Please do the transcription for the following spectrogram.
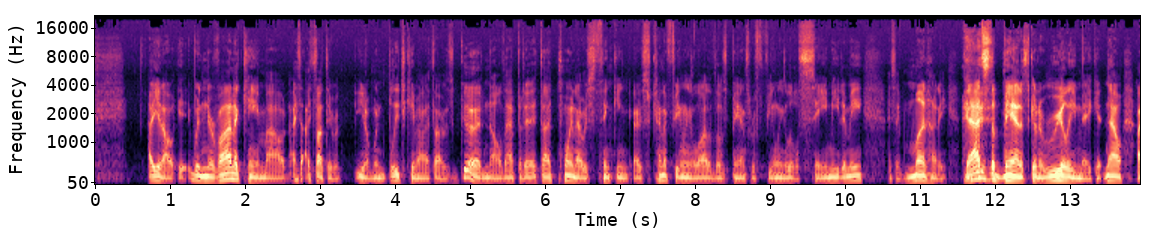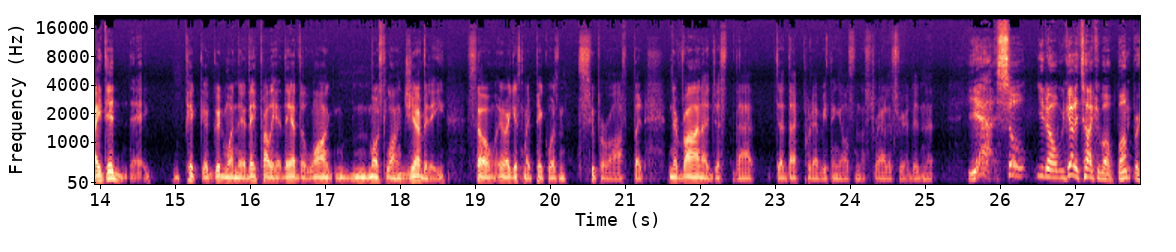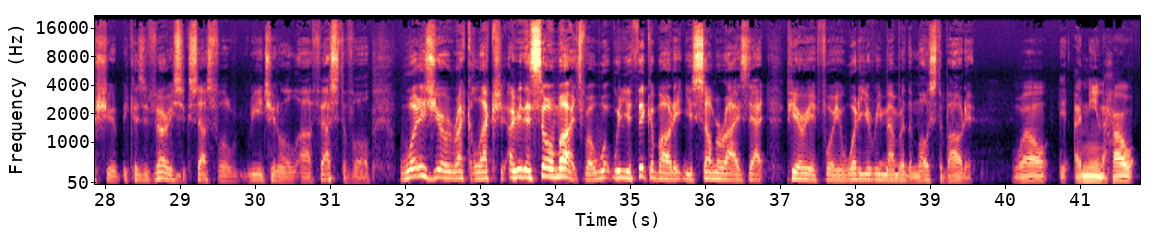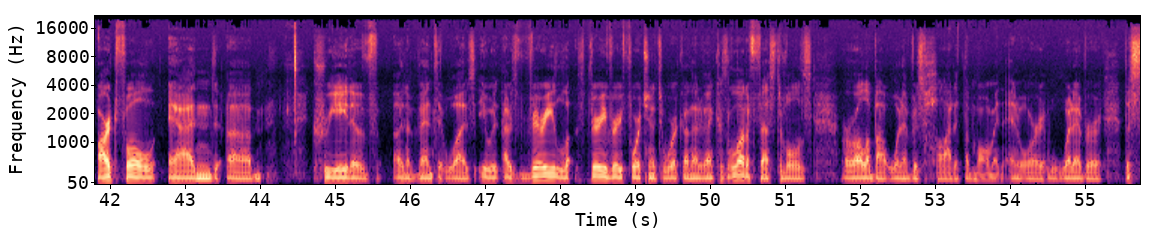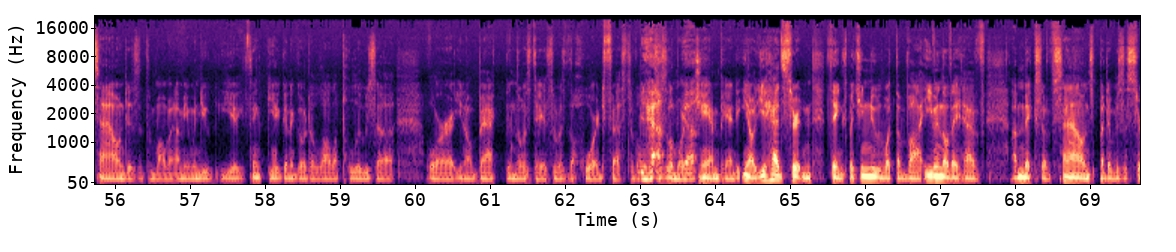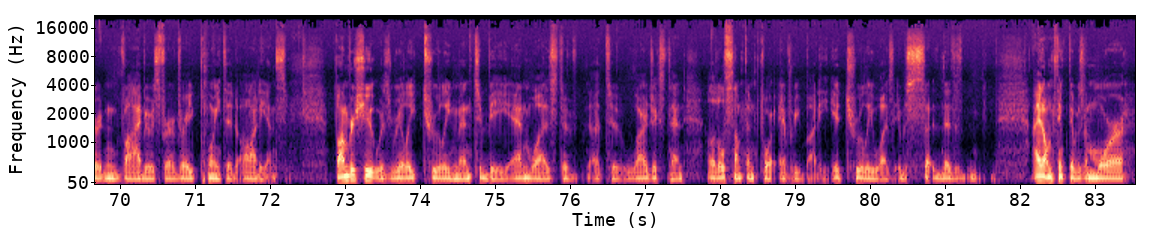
uh, you know, it, when Nirvana came out, I, th- I thought they were, you know, when Bleach came out, I thought it was good and all that. But at that point, I was thinking, I was kind of feeling a lot of those bands were feeling a little samey to me. I said, Mudhoney, that's the band that's going to really make it. Now I did. Pick a good one there. They probably had, they had the long most longevity. So you know, I guess my pick wasn't super off, but Nirvana just that that, that put everything else in the stratosphere, didn't it? Yeah, so you know we got to talk about Bumbershoot because it's a very Mm-hmm. successful regional uh, festival. What is your recollection? I mean, there's so much, but what, when you think about it and you summarize that period for you, what do you remember the most about it? Well, I mean, how artful and um, creative an event it was. It was. I was very, very, very fortunate to work on that event because a lot of festivals are all about whatever's hot at the moment and or whatever the sound is at the moment. I mean, when you you think you're going to go to Lollapalooza, or you know, back in those days, it was the Horde Festival, which Yeah, is a little more yeah. jam bandy. You know, you had certain things, but you knew what the vibe. Even though they'd have a mix of sounds, but it was a certain vibe. It was for a very pointed audience. Bumbershoot was really truly meant to be and was to uh, to a large extent a little something for everybody. It truly was. It was. So, I don't think there was a more,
